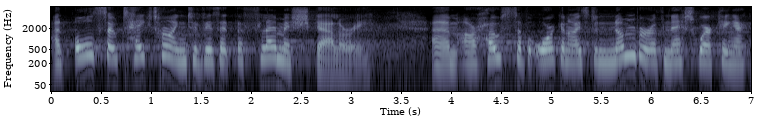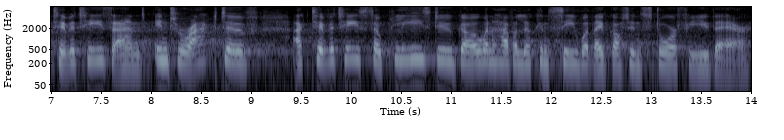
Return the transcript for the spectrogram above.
And also take time to visit the Flemish Gallery. Um, our hosts have organised a number of networking activities and interactive activities, so please do go and have a look and see what they've got in store for you there.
